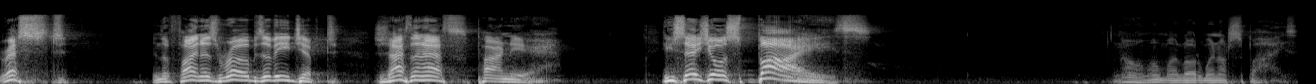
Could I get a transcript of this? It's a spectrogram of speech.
dressed in the finest robes of Egypt, Zaphenath-Paneah. He says, You're spies. No, oh my Lord, we're not spies.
